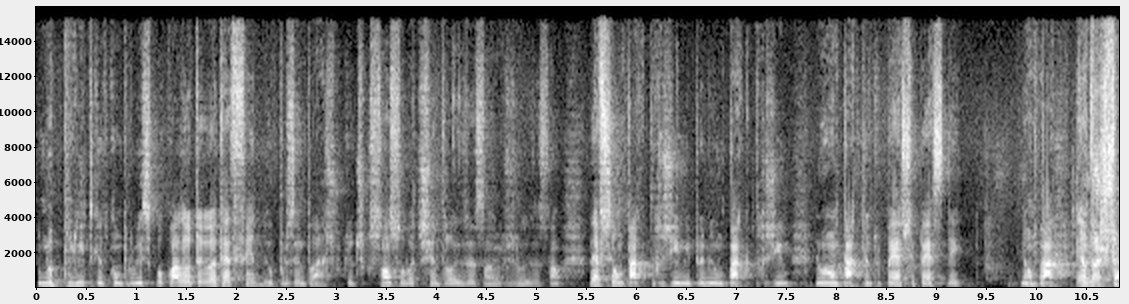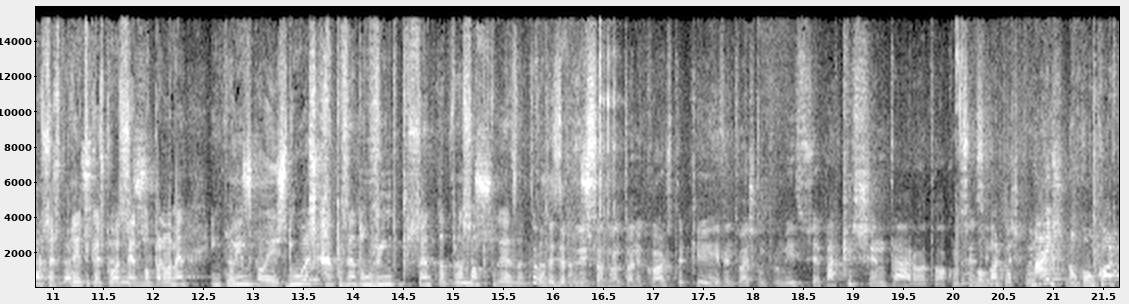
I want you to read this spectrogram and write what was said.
de uma política de compromisso com a qual eu, eu até defendo. Eu, por exemplo, acho que a discussão sobre a descentralização e a regionalização deve ser um pacto de regime. E, para mim, um pacto de regime não é um pacto entre o PS e o PSD. É um pacto entre as forças vamos- políticas com assento no Parlamento, incluindo duas que representam 20% da população portuguesa. Então tens a posição do António Costa que eventuais compromissos é para acrescentar ao atual consenso depois que Mais, não concordo.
